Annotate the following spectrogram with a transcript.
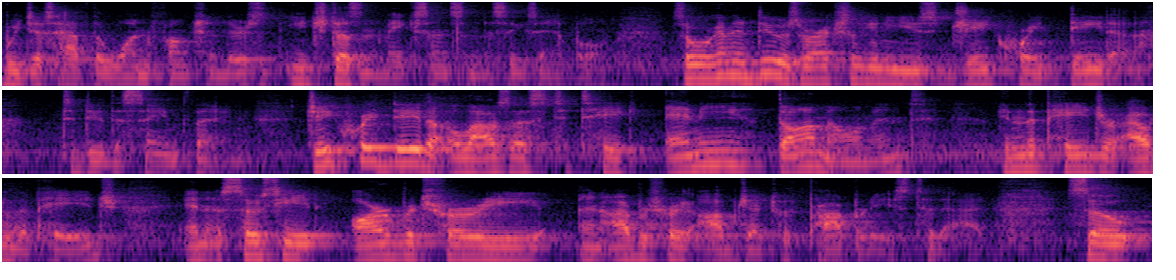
we just have the one function. There's, each doesn't make sense in this example. So what we're going to do is we're actually going to use jQuery data to do the same thing. jQuery data allows us to take any DOM element in the page or out of the page and associate arbitrary an arbitrary object with properties to that. So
